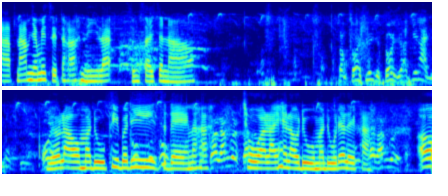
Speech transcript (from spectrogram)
อาบน้ำยังไม่เสร็จนะคะหนีและสงสัยจะหนาว ต้องตัวชื่ออยู่ตัวอยู่อาชีพไหนอยู่เดี๋ยวเรามาดูพี่เบอร์ดี้แสดงนะคะ ด้านหลังด้วยโชว์อะไรให้เราดูมาดูได้เลยค่ะ ด้านหลังด้วยโอ้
